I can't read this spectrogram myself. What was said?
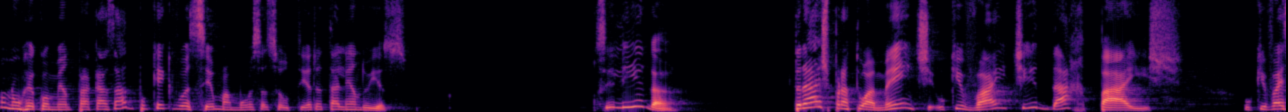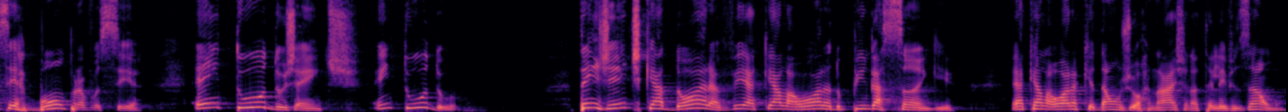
Eu não recomendo para casado. Por que, que você, uma moça solteira, está lendo isso? Se liga. Traz para a tua mente o que vai te dar paz, o que vai ser bom para você. Em tudo, gente, em tudo. Tem gente que adora ver aquela hora do pinga-sangue. É aquela hora que dá um jornais na televisão,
